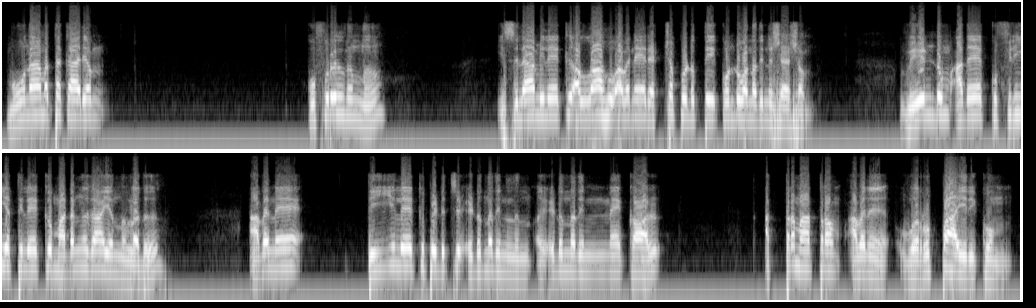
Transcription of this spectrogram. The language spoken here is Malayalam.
മൂന്നാമത്തെ കാര്യം കുഫറിൽ നിന്ന് ഇസ്ലാമിലേക്ക് അള്ളാഹു അവനെ രക്ഷപ്പെടുത്തി കൊണ്ടുവന്നതിന് ശേഷം വീണ്ടും അതേ കുഫ്രിയത്തിലേക്ക് മടങ്ങുക എന്നുള്ളത് അവനെ തീയിലേക്ക് പിടിച്ച് ഇടുന്നതിൽ നിന്ന് ഇടുന്നതിനേക്കാൾ അത്രമാത്രം അവന് വെറുപ്പായിരിക്കും.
